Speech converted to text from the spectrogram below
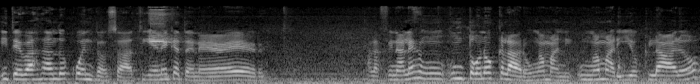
y te vas dando cuenta, o sea, tiene que tener a la final es un, tono claro, un, un, amarillo claro,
